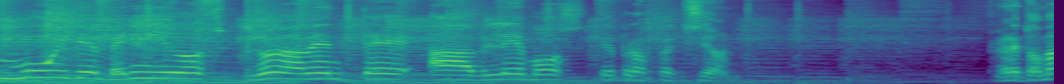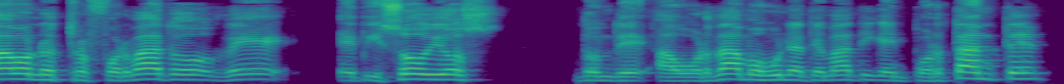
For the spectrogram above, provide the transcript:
muy bienvenidos nuevamente a Hablemos de Prospección. Retomamos nuestro formato de episodios donde abordamos una temática importante.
